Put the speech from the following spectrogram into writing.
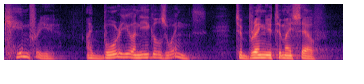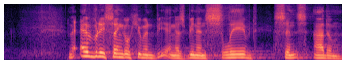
came for you. I bore you on eagle's wings to bring you to myself. And every single human being has been enslaved since Adam,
